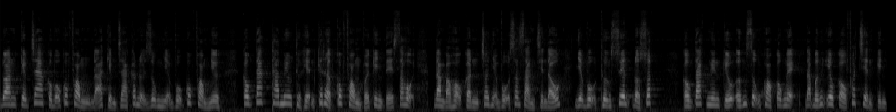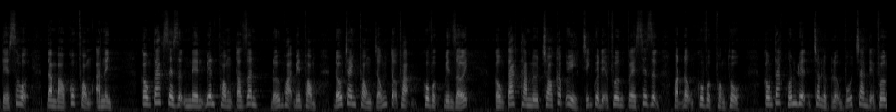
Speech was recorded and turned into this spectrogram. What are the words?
Đoàn kiểm tra của Bộ Quốc phòng đã kiểm tra các nội dung nhiệm vụ quốc phòng như công tác tham mưu thực hiện kết hợp quốc phòng với kinh tế xã hội, đảm bảo hậu cần cho nhiệm vụ sẵn sàng chiến đấu, nhiệm vụ thường xuyên đột xuất, công tác nghiên cứu ứng dụng khoa học công nghệ đáp ứng yêu cầu phát triển kinh tế xã hội, đảm bảo quốc phòng an ninh, công tác xây dựng nền biên phòng toàn dân, đối ngoại biên phòng, đấu tranh phòng chống tội phạm khu vực biên giới, công tác tham mưu cho cấp ủy chính quyền địa phương về xây dựng hoạt động khu vực phòng thủ, công tác huấn luyện cho lực lượng vũ trang địa phương,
